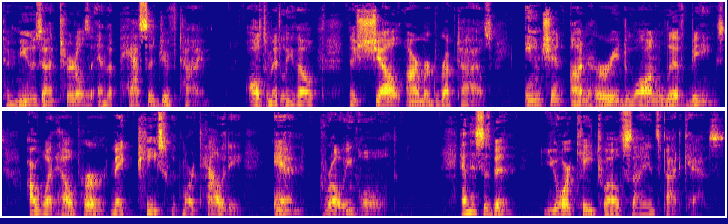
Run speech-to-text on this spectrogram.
to muse on turtles and the passage of time. Ultimately, though, the shell armored reptiles, ancient, unhurried, long lived beings, are what help her make peace with mortality and growing old. And this has been your K 12 Science Podcast.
